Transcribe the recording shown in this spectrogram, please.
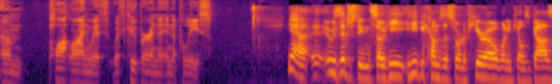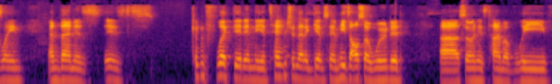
um, plot line with, with Cooper and the and the police. Yeah, it, it was interesting. So he he becomes a sort of hero when he kills Gosling, and then is is conflicted in the attention that it gives him. He's also wounded, uh, so in his time of leave,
